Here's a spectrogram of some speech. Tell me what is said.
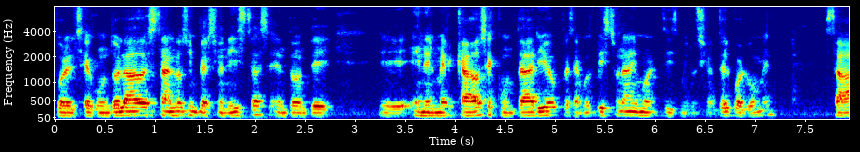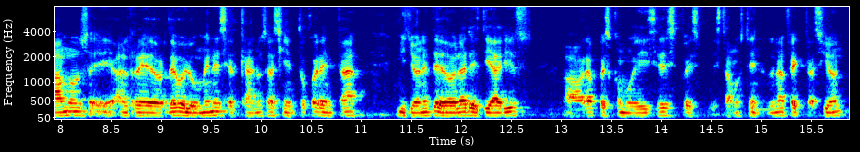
Por el segundo lado están los inversionistas, en donde eh, en el mercado secundario pues hemos visto una disminución del volumen. Estábamos eh, alrededor de volúmenes cercanos a 140 millones de dólares diarios. Ahora pues como dices pues estamos teniendo una afectación.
